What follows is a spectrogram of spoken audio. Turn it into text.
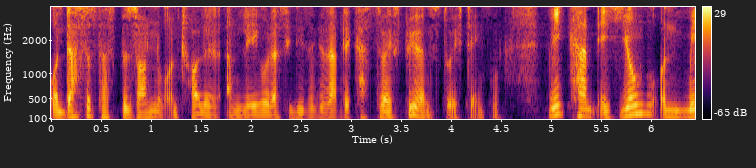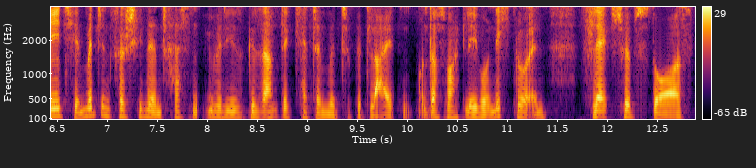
Und das ist das Besondere und Tolle an Lego, dass sie diese gesamte Customer Experience durchdenken. Wie kann ich Jungen und Mädchen mit den verschiedenen Interessen über diese gesamte Kette mit begleiten? Und das macht Lego nicht nur in Flagship Stores,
